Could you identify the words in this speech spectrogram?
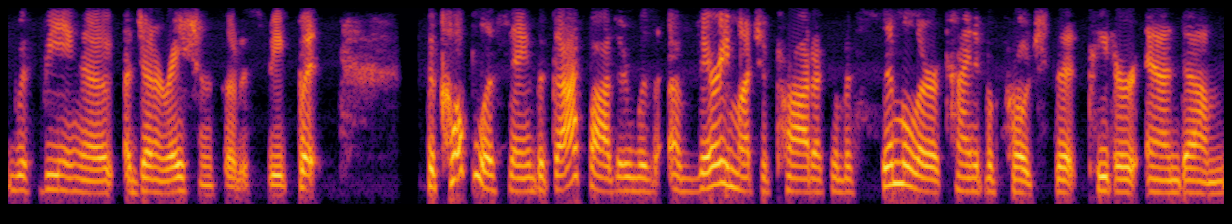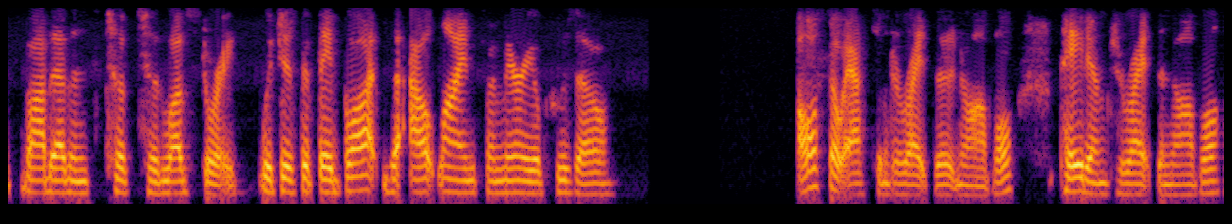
with being a, a generation so to speak but the Coppola thing, The Godfather, was a very much a product of a similar kind of approach that Peter and um, Bob Evans took to Love Story, which is that they bought the outline from Mario Puzo, also asked him to write the novel, paid him to write the novel,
